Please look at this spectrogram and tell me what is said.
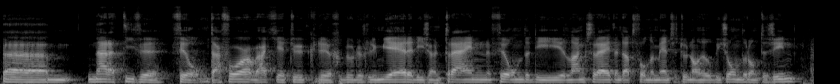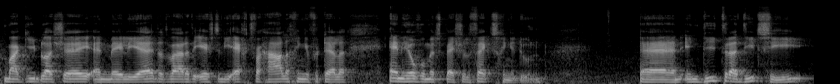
ehm, narratieve film. Daarvoor had je natuurlijk de gebroeders Lumière die zo'n trein filmden die langs reed. En dat vonden mensen toen al heel bijzonder om te zien. Maar Guy Blaché en Méliès, dat waren de eerste die echt verhalen gingen vertellen. En heel veel met special effects gingen doen. En in die traditie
